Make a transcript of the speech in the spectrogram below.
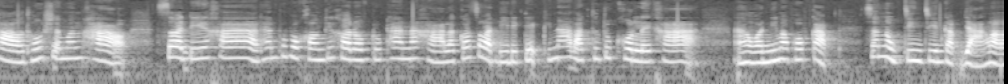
ข่าวทุกชมันข่าว สวัสดีค่ะ ท่านผู้ปกครองที่เคารพทุกท่านนะคะ แล้วก็สวัสดีเด็ก ๆ ที่น่ารักทุก ๆ คนเลยค่ะ วันนี้มาพบกับสนุกจีนจีกับหยางเหล่า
